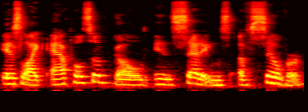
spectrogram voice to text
is like apples of gold in settings of silver.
